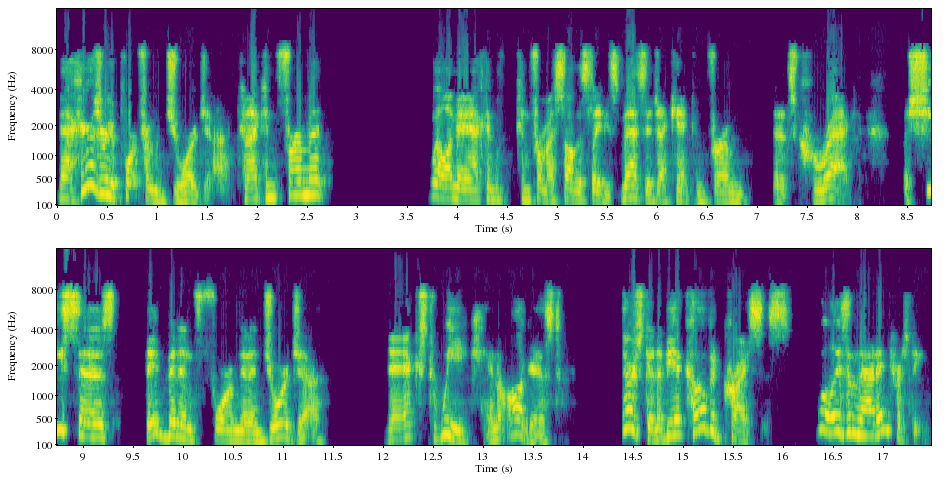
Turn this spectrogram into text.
Now, here's a report from Georgia. Can I confirm it? Well, I mean, I can confirm I saw this lady's message. I can't confirm that it's correct. But she says they've been informed that in Georgia, next week in August, there's going to be a COVID crisis. Well, isn't that interesting?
